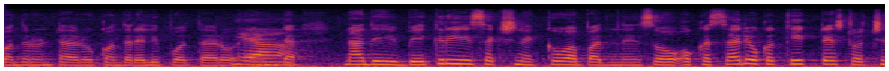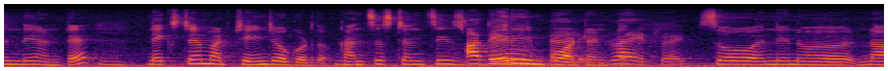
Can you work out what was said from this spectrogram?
కొందరు ఉంటారు కొందరు వెళ్ళిపోతారు. అండ్ నాది బేకరీ సెక్షన్ ఎక్కువ పద్ని సో ఒకసారి ఒక కేక్ టేస్ట్ వచ్చింది అంటే నెక్స్ట్ టైం అది చేంజ్ అవ్వకూడదు. Consistency is very. Important. So నేను నా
